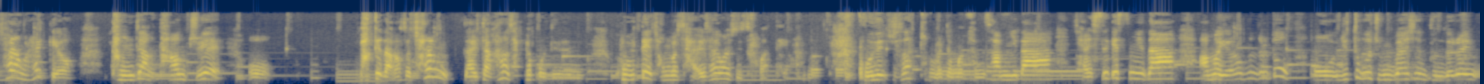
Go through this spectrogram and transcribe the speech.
촬영을 할게요. 당장 다음 주에, 어, 밖에 나가서 촬영 날짜가 하나 잡혔거든. 그때 정말 잘 사용할 수 있을 것 같아요. 보내주셔서 정말 정말 감사합니다. 잘 쓰겠습니다. 아마 여러분들도 어, 유튜브 준비하시는 분들은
